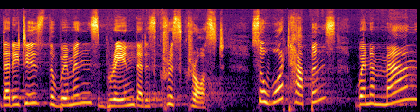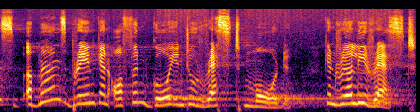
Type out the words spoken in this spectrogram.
that it is the women's brain that is crisscrossed. So what happens when a man's, a man's brain can often go into rest mode, can really rest.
